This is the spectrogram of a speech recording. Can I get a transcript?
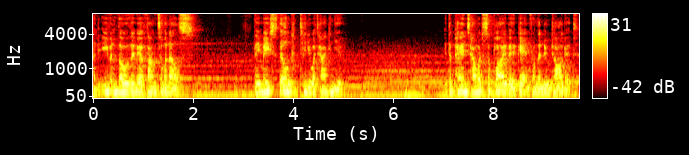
And even though they may have found someone else, they may still continue attacking you. It depends how much supply they're getting from the new target.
